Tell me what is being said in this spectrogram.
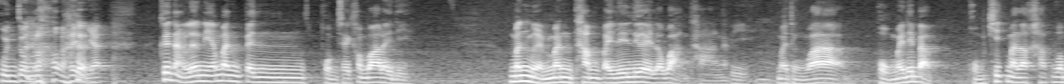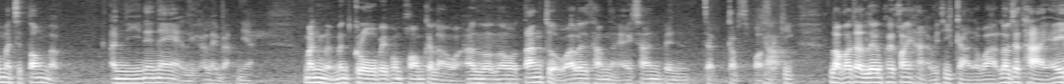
คุณจงลองอะไรอย่างเงี้ยคือหนังเรื่องนี้มันเป็นผมใช้คำว่าอะไรดี มันเหมือนมันทำไปเรื่อยๆ ระหว่างทางนะพี่หมายถึงว่าผมไม่ได้แบบผมคิดมาแล้วครับว่ามันจะต้องแบบอันนี้แน่ ๆ หรืออะไรแบบเนี้ย มันเหมือนมัน grow ไปพร้อม ๆ กับเราอะอะเราเราตั้งโจทย์ว่าเราจะทำหนังแอคชั่นเป็นจากกับ sport stacking เราก็จะเริ่มค่อย ๆ หาวิธีการแล้วว่า เราจะถ่ายไอ้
